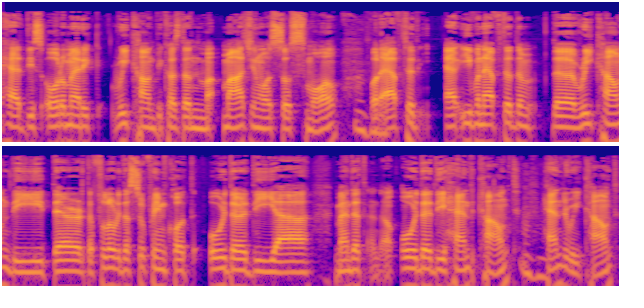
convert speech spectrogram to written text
had this automatic recount because the ma- margin was so small. Mm-hmm. But after uh, even after the the recount, the their the Florida Supreme Court ordered the uh, mandate uh, ordered the hand count, Mm-hmm. hand recount.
